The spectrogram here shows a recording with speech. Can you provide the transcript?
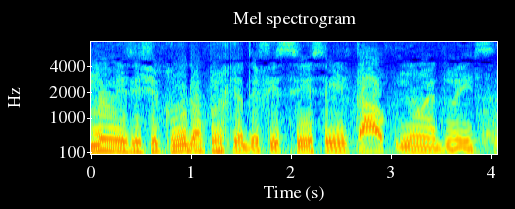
Não existe cura porque a deficiência mental não é doença.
